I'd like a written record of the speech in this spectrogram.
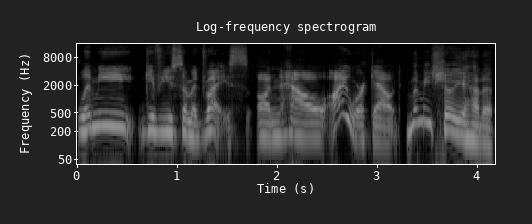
Let me give you some advice on how I work out. Let me show you how to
